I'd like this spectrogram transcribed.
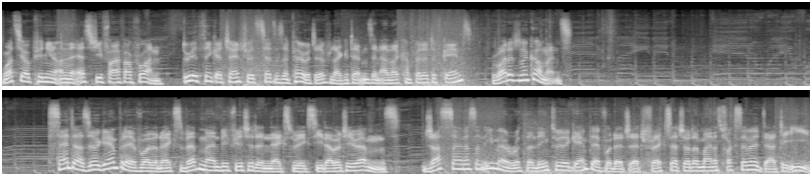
What's your opinion on the SG551? Do you think a change to its stats is imperative like it happens in other competitive games? Write it in the comments. Send us your gameplay for the next weapon and be featured in next week's CWT Weapons. Just send us an email with the link to your gameplay footage at fracks@foxdevil.de.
